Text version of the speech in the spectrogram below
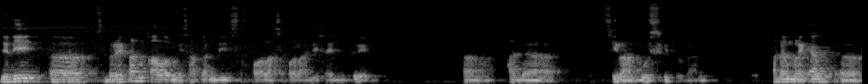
Jadi uh, sebenarnya kan kalau misalkan di sekolah-sekolah desain itu ya uh, ada silabus gitu kan kadang mereka ya. uh,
